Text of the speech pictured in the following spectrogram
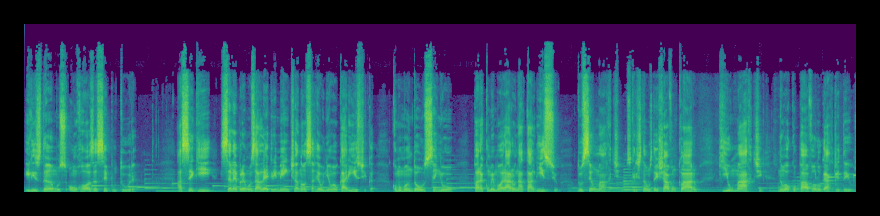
e lhes damos honrosa sepultura. A seguir, celebramos alegremente a nossa reunião eucarística, como mandou o Senhor, para comemorar o natalício do seu Marte. Os cristãos deixavam claro que o Marte não ocupava o lugar de Deus,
